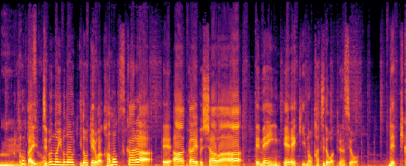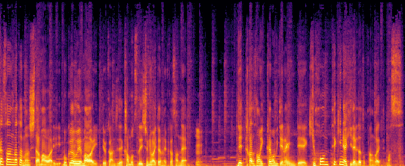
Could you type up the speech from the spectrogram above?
うん。今回自分の移動移動経路が貨物から、えーアーカイブシャワー、えーメインエレキの勝ちで終わってるんですよ。でピカさんが多分下回り僕が上回りっていう感じで貨物で一緒に湧いたよねピカさんね、うんで高田さんは一回も見てないんで基本的には左だと考えてます。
